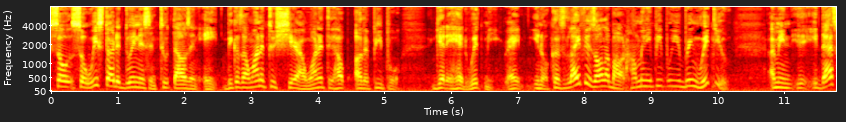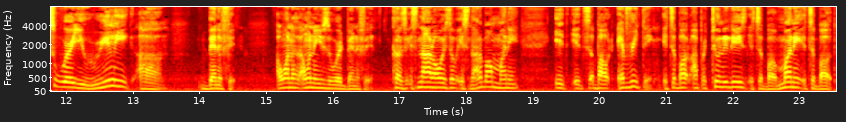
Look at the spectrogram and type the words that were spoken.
So so we started doing this in 2008 because I wanted to share, I wanted to help other people get ahead with me, right? You know, cuz life is all about how many people you bring with you. I mean, that's where you really uh, benefit. I want to I want to use the word benefit cuz it's not always it's not about money it, it's about everything. It's about opportunities. It's about money. It's about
